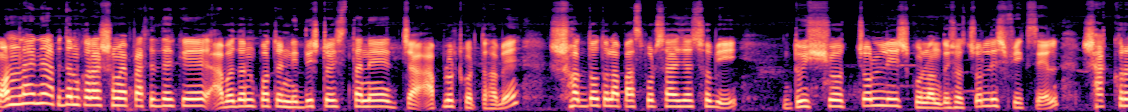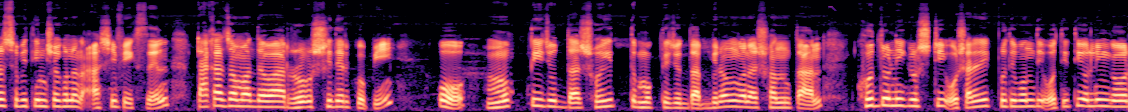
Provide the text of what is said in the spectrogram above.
অনলাইনে আবেদন করার সময় প্রার্থীদেরকে আবেদনপত্রের নির্দিষ্ট স্থানে যা আপলোড করতে হবে সদ্য তোলা পাসপোর্ট সাইজের ছবি দুইশো চল্লিশ গুণন দুইশো চল্লিশ পিক্সেল স্বাক্ষরের ছবি তিনশো গুণন আশি পিক্সেল টাকা জমা দেওয়ার রসিদের কপি ও মুক্তিযোদ্ধা শহীদ মুক্তিযোদ্ধা বীরঙ্গনা সন্তান, ক্ষুদ্র, নিগোষ্ঠী ও শারীরিক প্রতিবন্ধী ও তৃতীয় লিঙ্গর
